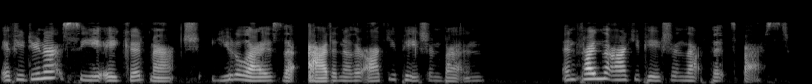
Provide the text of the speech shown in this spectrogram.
If you do not see a good match, utilize the Add Another Occupation button and find the occupation that fits best.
